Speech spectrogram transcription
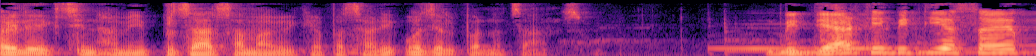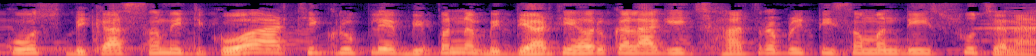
अहिले एकछिन हामी प्रचार सामग्रीका पछाडि ओझेल पर्न चाहन्छौ। विद्यार्थी वित्तीय सहयोग कोष विकास समितिको आर्थिक रूपले विपन्न विद्यार्थीहरूका लागि छात्रवृत्ति सम्बन्धी सूचना।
